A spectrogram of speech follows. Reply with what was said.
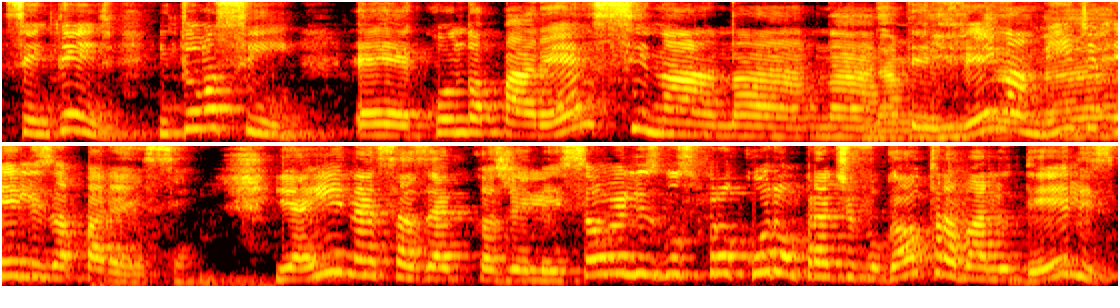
Você entende? Então, assim, é, quando aparece na, na, na, na TV, mídia, na mídia, né? eles aparecem. E aí, nessas épocas de eleição, eles nos procuram para divulgar o trabalho deles.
